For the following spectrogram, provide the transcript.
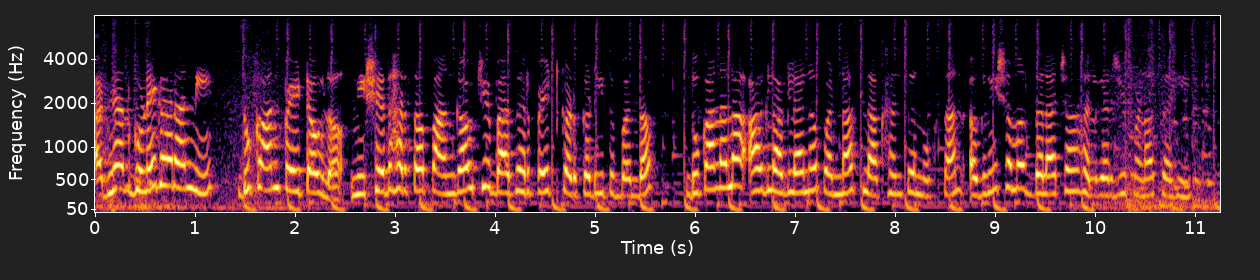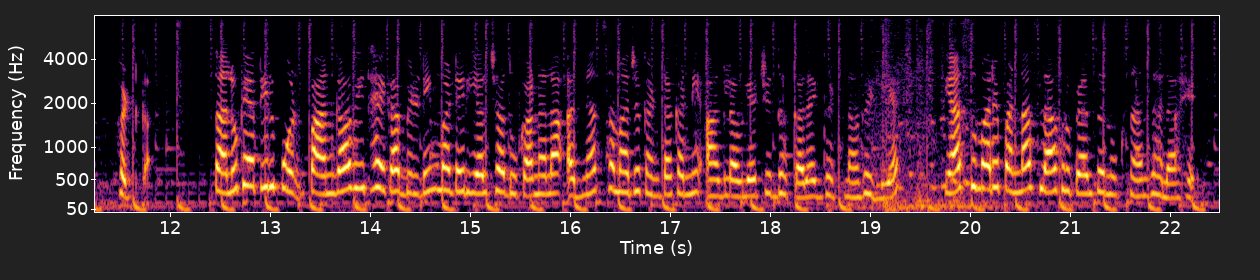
अज्ञात गुन्हेगारांनी दुकान पेटवलं. निषेधार्थ पानगावची बाजारपेठ कडकडीत बंद. दुकानाला आग लागल्यानं पन्नास लाखांचं नुकसान अग्निशमक दलाच्या हलगर्जीपणाचाही फटका. तालुक्यातील पानगाव इथं एका बिल्डिंग मटेरियलच्या दुकानाला अज्ञात समाजकंटकांनी आग लावल्याची धक्कादायक घटना घडली आहे. यात सुमारे पन्नास लाख रुपयांचं नुकसान झालं आहे.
